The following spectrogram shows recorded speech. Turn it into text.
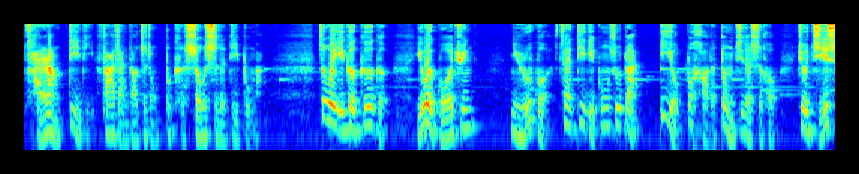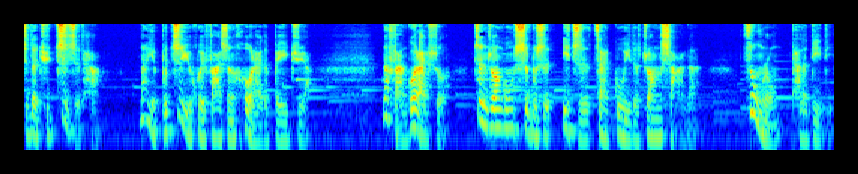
才让弟弟发展到这种不可收拾的地步吗？作为一个哥哥，一位国君，你如果在弟弟公叔段一有不好的动机的时候，就及时的去制止他，那也不至于会发生后来的悲剧啊。那反过来说。郑庄公是不是一直在故意的装傻呢？纵容他的弟弟，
